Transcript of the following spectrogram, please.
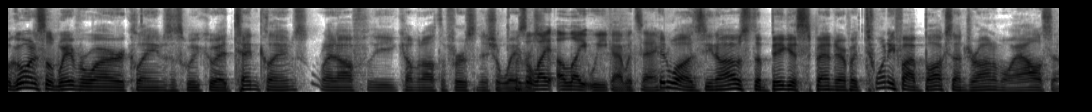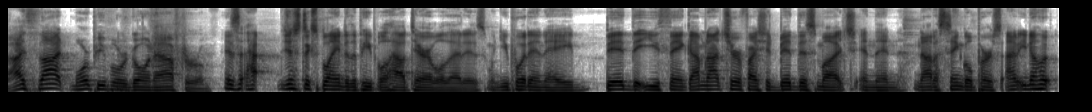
We're going to some waiver wire claims this week. We had ten claims right off the coming off the first initial waivers. It was a light a light week, I would say. It was. You know, I was the biggest spender. I put twenty five bucks on Geronimo Allison. I thought more people were going after him. Is just explain to the people how terrible that is when you put in a bid that you think I'm not sure if I should bid this much, and then not a single person. I, you know,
